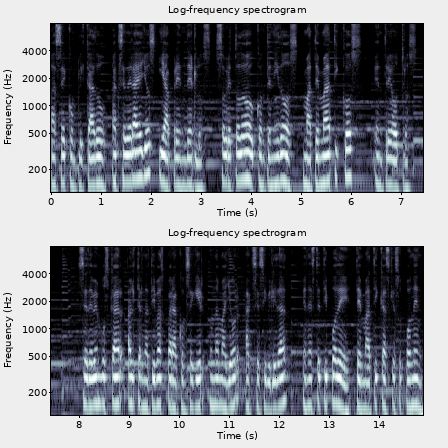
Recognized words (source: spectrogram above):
hace complicado acceder a ellos y aprenderlos, sobre todo contenidos matemáticos, entre otros. Se deben buscar alternativas para conseguir una mayor accesibilidad en este tipo de temáticas que suponen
